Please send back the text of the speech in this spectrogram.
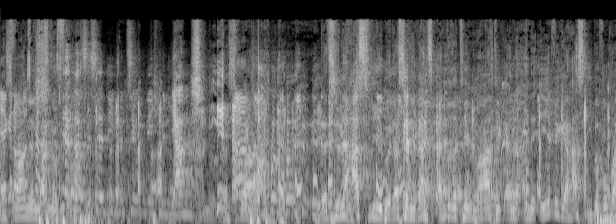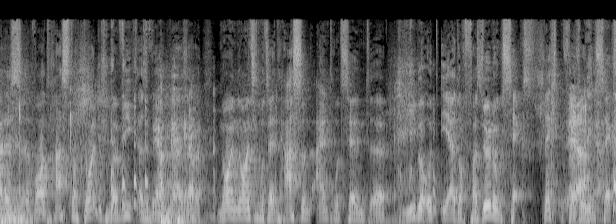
Ja, Das genau. war eine Das lange ist, ja, das ist ja die Beziehung, die ich mit Jan führe. Das, war, das ist eine Hassliebe, das ist ja eine ganz andere Thematik, eine, eine ewige Hassliebe, wobei das äh, Wort Hass doch deutlich überwiegt. Also wir haben ja sagen wir, 99% Hass und 1% äh, Liebe und eher doch Versöhnungsex, schlechten Versöhnungsex.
